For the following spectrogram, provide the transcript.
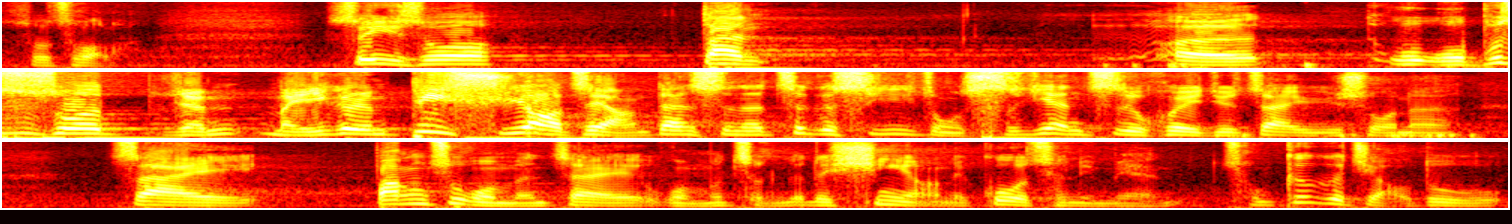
说错了。所以说，但呃我我不是说人每一个人必须要这样，但是呢，这个是一种实践智慧，就在于说呢，在帮助我们在我们整个的信仰的过程里面，从各个角度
